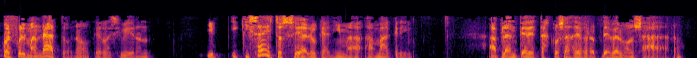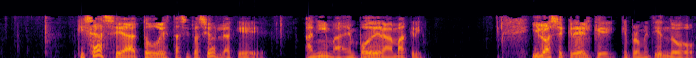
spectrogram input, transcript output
cuál fue el mandato que recibieron. Y, quizá esto sea lo que anima a Macri a plantear estas cosas desvergonzadas. ¿no? Quizás sea toda esta situación la que anima, empodera a Macri. Y lo hace creer que, que prometiendo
